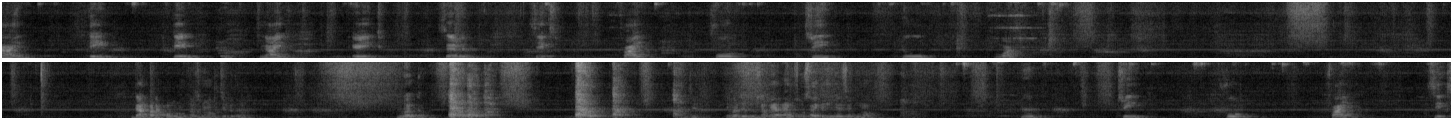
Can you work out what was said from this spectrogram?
nine ten ten nine eight seven six five four three two one ডালপাটা কোনো মুখটার সময় চেপে ধরো পুরো একদম। এবার যে দুটো প্যান হয় সাইকেল নিয়ে এসে ঘুমাও। Two three four five six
